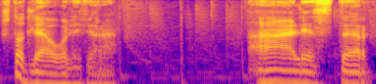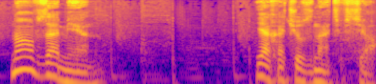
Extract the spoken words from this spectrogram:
что для Оливера. Алистер, но взамен. Я хочу знать все.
